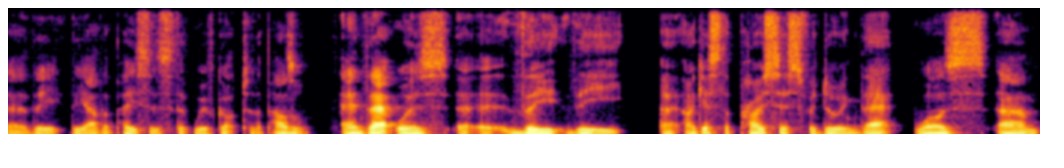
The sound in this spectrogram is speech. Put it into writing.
uh, the, the other pieces that we've got to the puzzle. And that was uh, uh, the, the uh, I guess the process for doing that was um,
